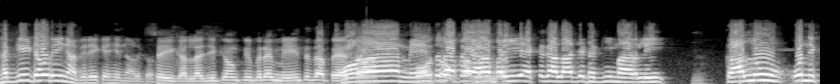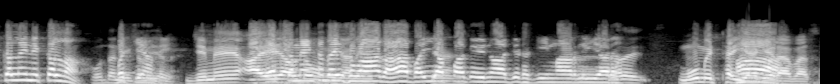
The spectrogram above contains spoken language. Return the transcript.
ਠੱਗੀ ਡੋਰੀ ਨਾ ਵੀਰੇ ਕਿਸੇ ਨਾਲ ਕਰੋ। ਸਹੀ ਗੱਲ ਹੈ ਜੀ ਕਿਉਂਕਿ ਵੀਰੇ ਮਿਹਨਤ ਦਾ ਪੈਸਾ ਹੁਣ ਮਿਹਨਤ ਬਹੁਤ ਦਾ ਔਖਾ ਪੈਸਾ। ਬਈ ਇੱਕ ਗੱਲ ਅੱਜ ਠੱਗੀ ਮਾਰ ਲਈ। ਕੱਲ ਨੂੰ ਉਹ ਨਿਕਲਣਾ ਹੀ ਨਿਕਲਣਾ ਬੱਚਿਆਂ ਤੇ। ਜਾਣਾ। ਜਿਵੇਂ ਆਏ ਇੱਕ ਮਿੰਟ ਦਾ ਹੀ ਸਵਾਦ ਆ ਬਾਈ। ਆਪਾਂ ਕਿਸੇ ਨਾਲ ਅੱਜ ਠੱਗੀ ਮਾਰ ਲਈ ਯਾਰ। ਮੂੰਹ ਮਿੱਠਾ ਹੀ ਹਾਂ। ਹੈ। ਜਿਹੜਾ ਬਸ।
